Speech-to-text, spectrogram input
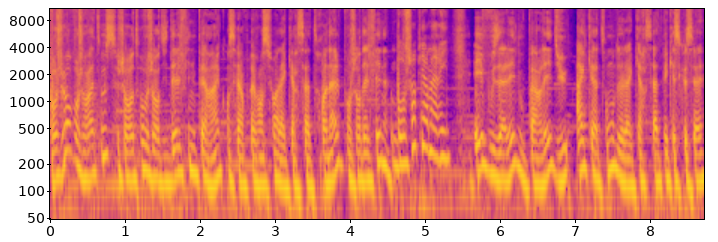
Bonjour, bonjour à tous. Je retrouve aujourd'hui Delphine Perrin, conseillère prévention à la CARSAT Rhône-Alpes. Bonjour Delphine. Bonjour Pierre-Marie. Et vous allez nous parler du hackathon de la CARSAT. Mais qu'est-ce que c'est?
